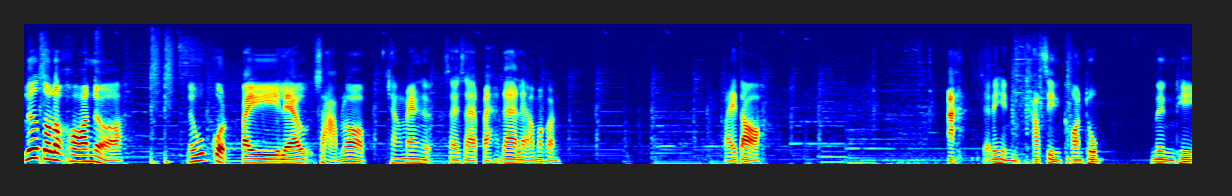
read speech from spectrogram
เลือกตัวละครเหรอ แล้วกูกดไปแล้ว 3 รอบช่างแม่งเถอะใส่ๆไปได้อะไรเอามาก่อน ไปต่อ อะ จะได้เห็นคาสินคอนทุบ1ที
